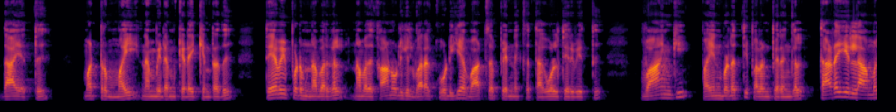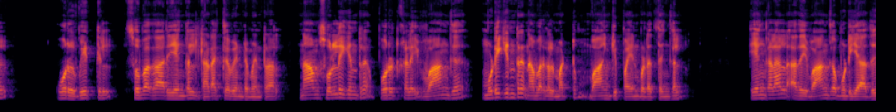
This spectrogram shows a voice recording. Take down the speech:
தாயத்து மற்றும் மை நம்மிடம் கிடைக்கின்றது. தேவைப்படும் நபர்கள் நமது காணொளியில் வரக்கூடிய வாட்ஸ்அப் எண்ணுக்கு தகவல் தெரிவித்து வாங்கி பயன்படுத்தி பலன் பெறுங்கள். தடையில்லாமல் ஒரு வீட்டில் சுபகாரியங்கள் நடக்க வேண்டுமென்றால் நாம் சொல்லுகின்ற பொருட்களை வாங்க முடிகின்ற நபர்கள் மட்டும் வாங்கி பயன்படுத்துங்கள். எங்களால் அதை வாங்க முடியாது.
